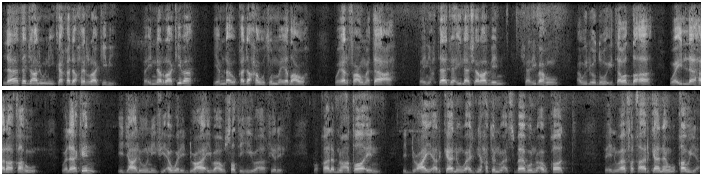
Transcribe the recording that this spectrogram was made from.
لا تجعلوني كقدح الراكب فإن الراكب يملأ قدحه ثم يضعه ويرفع متاعه فإن احتاج إلى شراب شربه أو الوضوء توضأ وإلا هراقه. ولكن اجعلوني في أول الدعاء وأوسطه وآخره. وقال ابن عطاء للدعاء أركان وأجنحة وأسباب وأوقات. فإن وافق أركانه قوية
